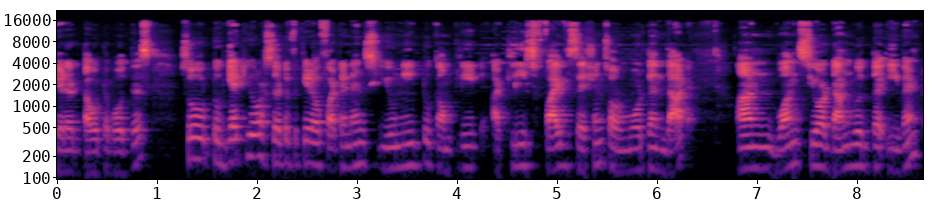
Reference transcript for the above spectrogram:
get a doubt about this. So to get your certificate of attendance, you need to complete at least five sessions or more than that. And once you're done with the event,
